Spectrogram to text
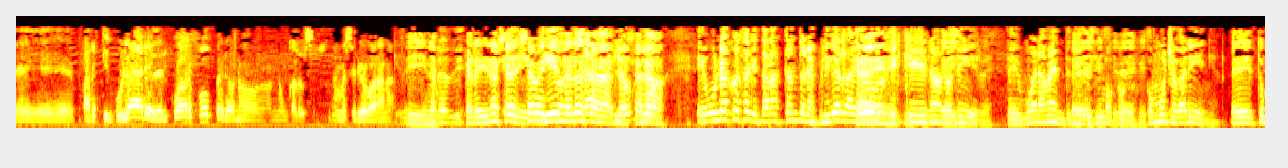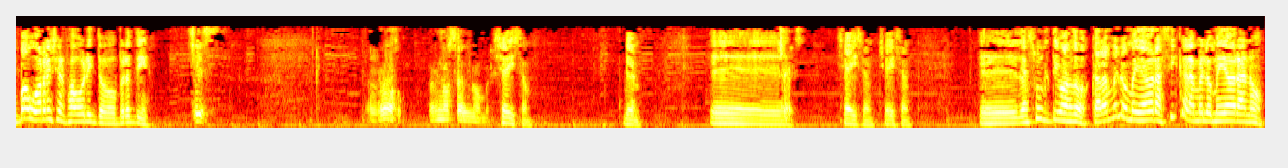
eh, particulares del cuerpo, pero no nunca lo usé, no me sirvió para nada. No, Pero, pero, no, ya, eh, ya vendiéndolo, Diego, ya, lo- ya lo- no. eh, una cosa que tardás tanto en explicarla, Claro, Diego, es es que no, es no sirve. Te- buenamente, te decimos difícil, con, mucho cariño. Eh, ¿Tu Power Ranger favorito, Perotti? Sí. El rojo, pero no sé el nombre. Jason. Bien. Eh, Jason. Jason, Jason. Eh, las últimas dos. Caramelo media hora sí, caramelo media hora no.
